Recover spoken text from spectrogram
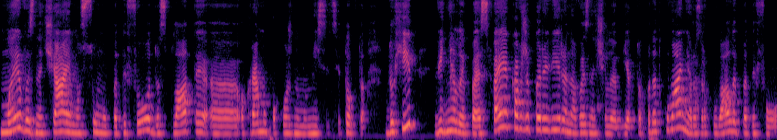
ми визначаємо суму ПДФО до сплати е, окремо по кожному місяці. Тобто дохід відняли ПСП, яка вже перевірена, визначили об'єкт оподаткування, розрахували ПДФО.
